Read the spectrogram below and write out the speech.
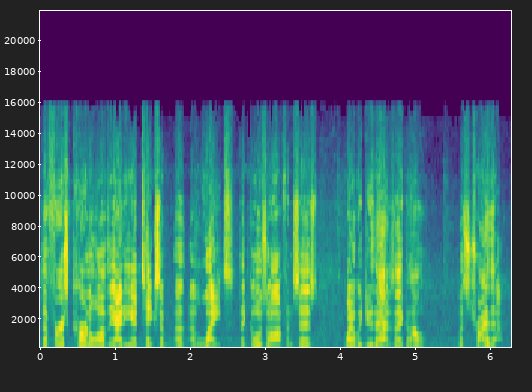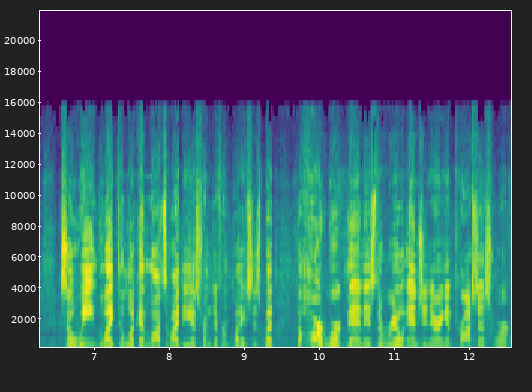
the first kernel of the idea takes a, a, a light that goes off and says, why don't we do that? It's like, oh, let's try that. So we like to look at lots of ideas from different places, but the hard work then is the real engineering and process work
